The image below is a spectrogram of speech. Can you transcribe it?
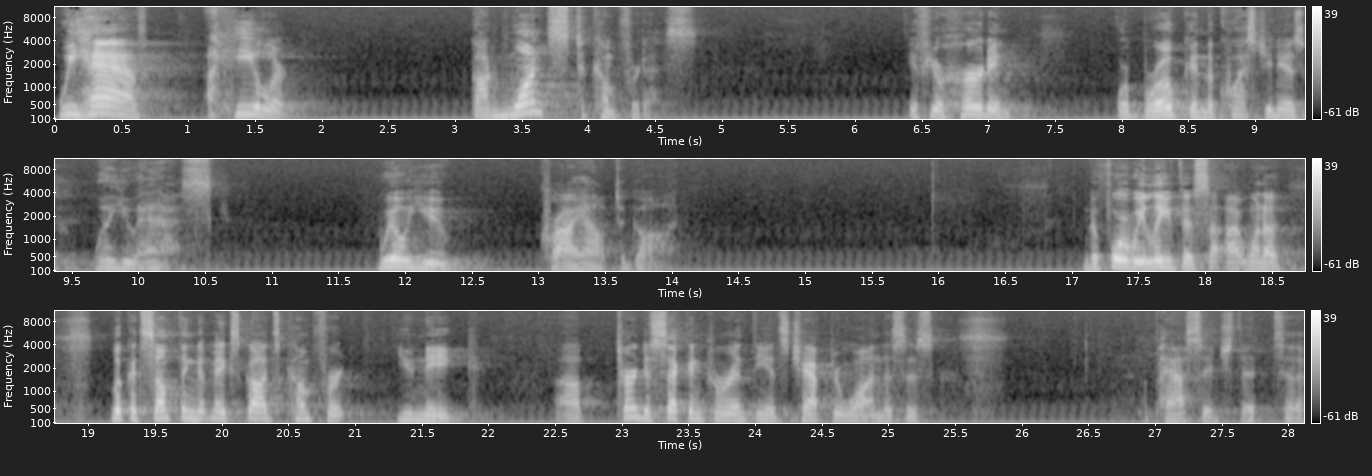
we have a healer. God wants to comfort us. If you're hurting or broken, the question is will you ask? Will you cry out to God? Before we leave this, I want to look at something that makes God's comfort unique. Uh, turn to 2 Corinthians chapter 1. This is a passage that uh,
